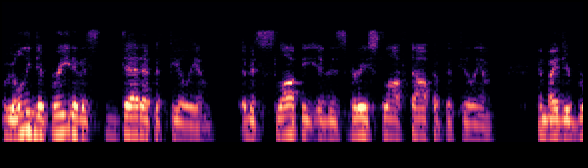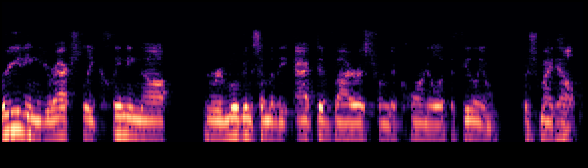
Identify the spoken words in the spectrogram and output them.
We only debride if it's dead epithelium, if it's sloppy, if it's very sloughed off epithelium. And by debriding, you're actually cleaning off and removing some of the active virus from the corneal epithelium, which might help.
